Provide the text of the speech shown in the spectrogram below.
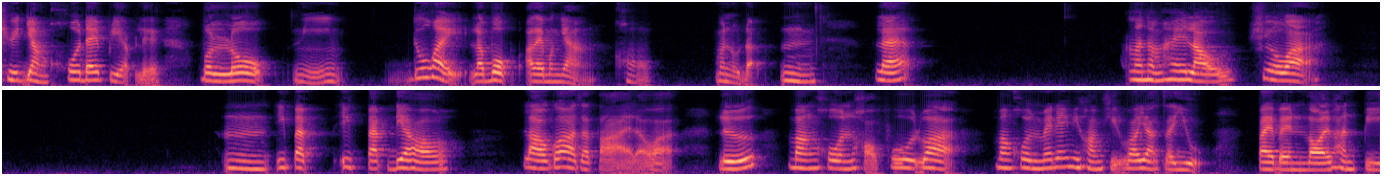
ชีวิตอย่างโคตรได้เปรียบเลย บนโลกนี้ด้วยระบบอะไรบางอย่างของมนุษย์อะอืม และ มันทำให้เราเชื่อว่า อืม อีกแบบอีกแป๊บเดียว เราก็อาจจะตายแล้วอะหรือบางคนขอพูดว่า บางคนไม่ได้มีความคิดว่าอยากจะอยู่ ไปเป็นร้อยพันปี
